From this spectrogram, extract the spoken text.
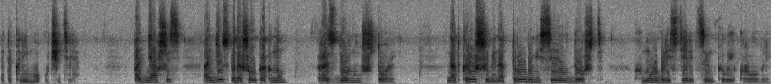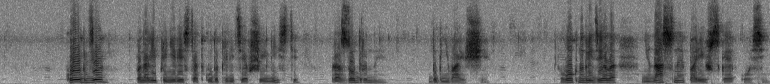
Это клеймо учителя. Поднявшись, Андюс подошел к окну, раздернул шторы. Над крышами, над трубами сеял дождь. Хмуро блестели цинковые кровли. Кое-где поналипли невесть, откуда прилетевшие листья, разодранные, догнивающие. В окна глядела ненастная парижская осень.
